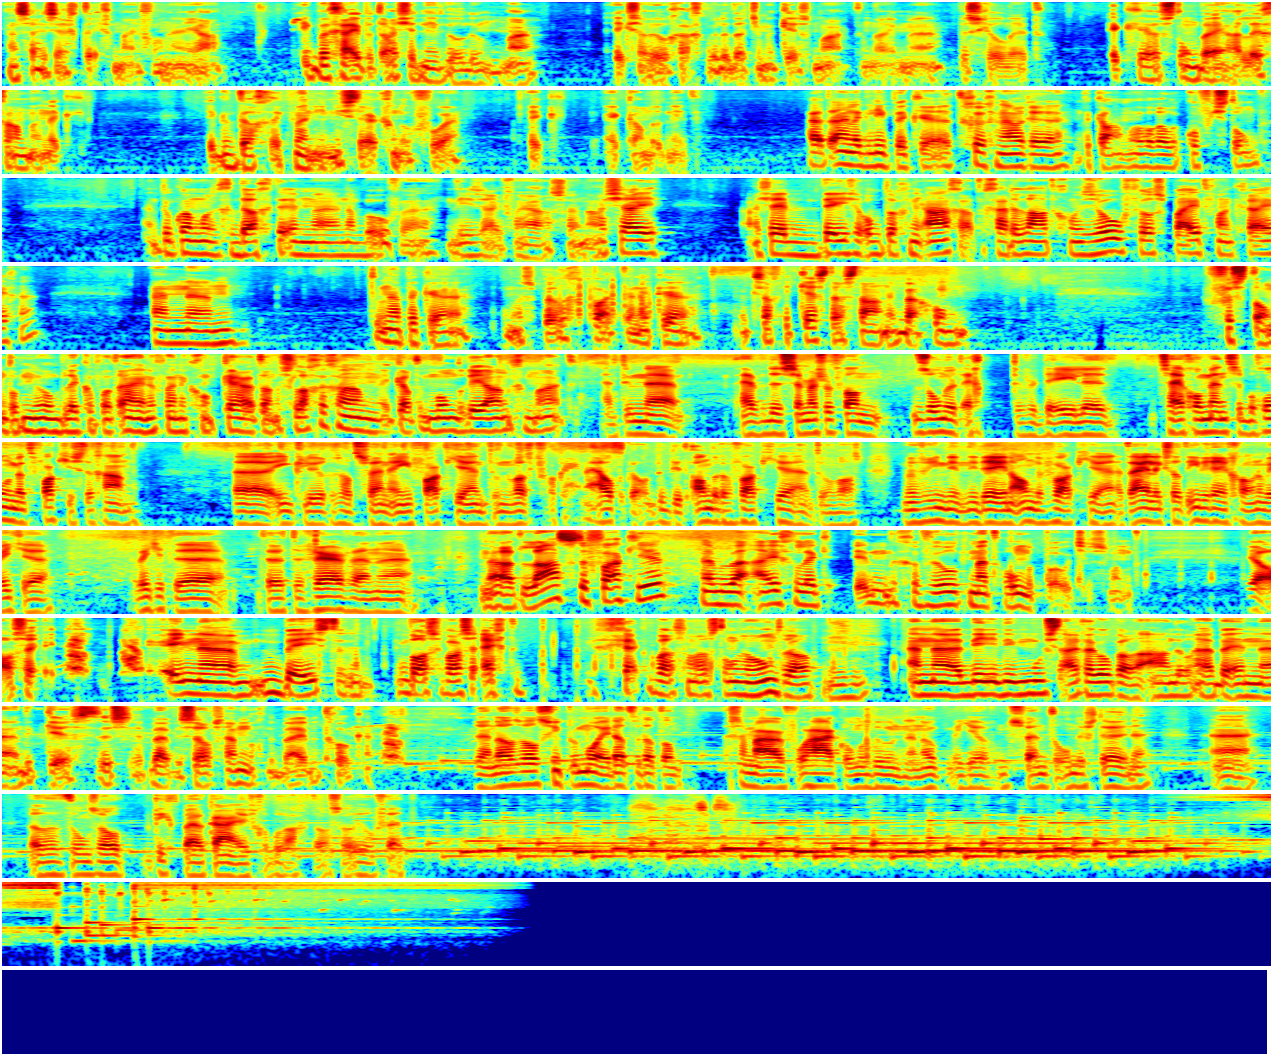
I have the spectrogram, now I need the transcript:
en zij zegt tegen mij van, ja, ik begrijp het als je het niet wil doen. Maar ik zou heel graag willen dat je me kist maakt en dat je me beschildert. Ik eh, stond bij haar lichaam en ik, ik dacht, ik ben hier niet sterk genoeg voor. Ik, ik kan dat niet. Uiteindelijk liep ik eh, terug naar eh, de kamer waar alle koffie stond. En toen kwam er een gedachte in me naar boven. Die zei van ja Sven, als jij, als jij deze opdracht niet aangaat... dan ga je er later gewoon zoveel spijt van krijgen. En ehm, toen heb ik mijn spullen gepakt en ik, eh, ik zag die kist daar staan. Ik ben gewoon verstand op nul, blik op het einde. ben ik gewoon keihard aan de slag gegaan. Ik had een Mondriaan gemaakt. En toen eh, hebben we dus een soort van, zonder het echt te verdelen, zijn gewoon mensen begonnen met vakjes te gaan eh inkleuren. Zat Sven één vakje en toen was ik van, oké, nou help ik dan doe ik dit andere vakje. En toen was mijn vriendin die deed een ander vakje. En uiteindelijk zat iedereen gewoon een beetje, een beetje te, te, te verven. En, Nou, het laatste vakje hebben we eigenlijk ingevuld met hondenpootjes. Want ja, als er één eh, beest was, was echt gek was, dan was het onze hond wel. En eh, die, die moest eigenlijk ook wel een aandeel hebben in eh, de kist. Dus we hebben zelfs hem nog erbij betrokken. en dat was wel super mooi dat we dat dan zeg maar, voor haar konden doen. En ook een beetje om Sven te ondersteunen. Dat het ons wel dicht bij elkaar heeft gebracht. Dat was wel heel vet.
